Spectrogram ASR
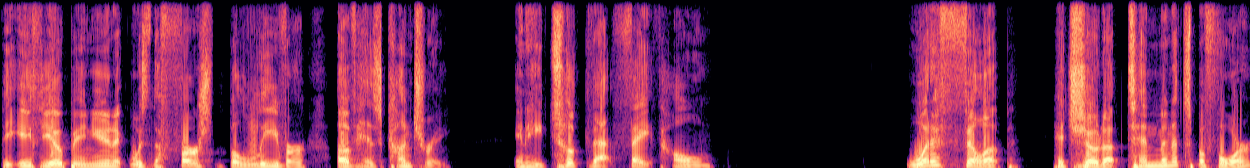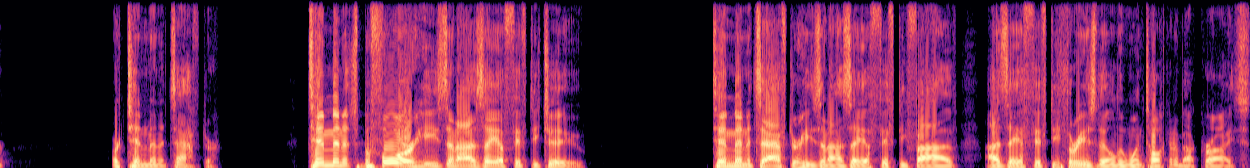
the Ethiopian eunuch was the first believer of his country, and he took that faith home. What if Philip had showed up 10 minutes before or 10 minutes after? 10 minutes before, he's in Isaiah 52. 10 minutes after, he's in Isaiah 55. Isaiah 53 is the only one talking about Christ.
